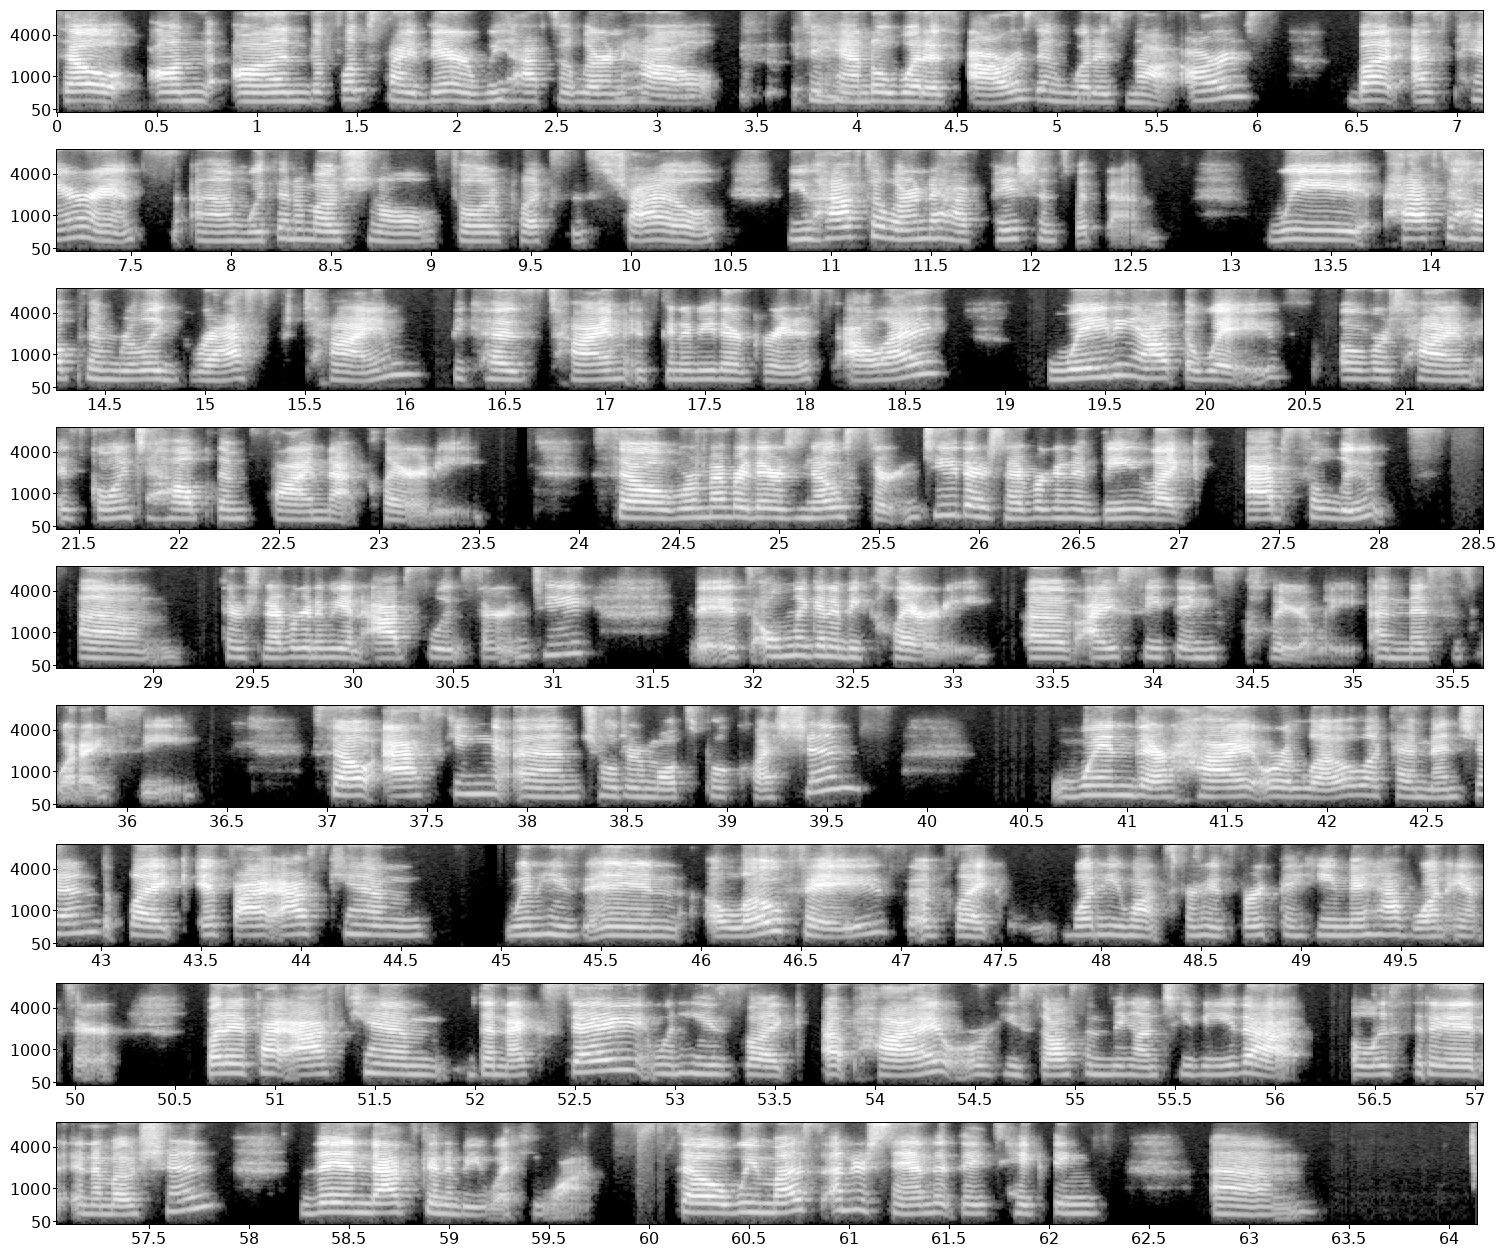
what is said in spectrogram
so on on the flip side there, we have to learn how to handle what is ours and what is not ours. But as parents um, with an emotional solar plexus child, you have to learn to have patience with them. We have to help them really grasp time because time is going to be their greatest ally. Waiting out the wave over time is going to help them find that clarity. So remember, there's no certainty. There's never going to be like absolutes. Um, there's never going to be an absolute certainty. It's only going to be clarity of I see things clearly and this is what I see. So asking um, children multiple questions when they're high or low, like I mentioned, like if I ask him when he's in a low phase of like what he wants for his birthday, he may have one answer. But if I ask him the next day when he's like up high or he saw something on TV that elicited an emotion, then that's going to be what he wants. So we must understand that they take things um,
